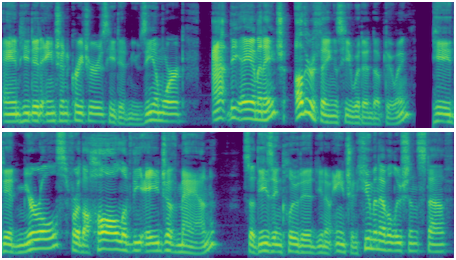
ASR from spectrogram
and he did ancient creatures, he did museum work. At the AMNH, other things he would end up doing. He did murals for the Hall of the Age of Man. So these included, you know, ancient human evolution stuff.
